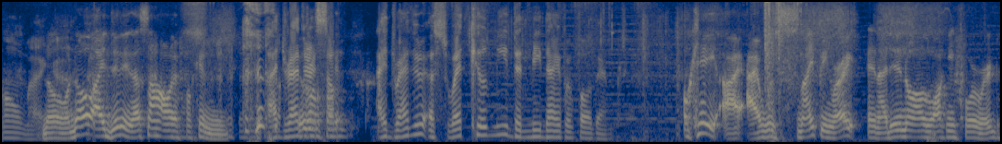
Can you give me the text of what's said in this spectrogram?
Oh my No, god. no, I didn't. That's not how I fucking. I'd rather some. fucking- I'd rather a sweat killed me than me dying from fall damage. Okay, I I was sniping right, and I didn't know I was walking forward.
